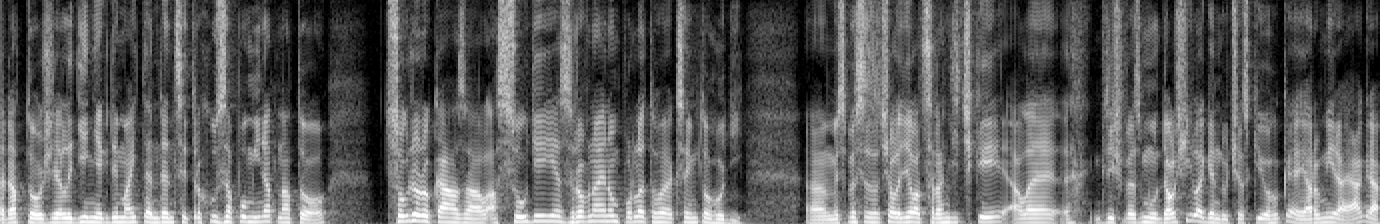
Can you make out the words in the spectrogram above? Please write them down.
teda to, že lidi někdy mají tendenci trochu zapomínat na to, co kdo dokázal a soudí je zrovna jenom podle toho, jak se jim to hodí. Eh, my jsme si začali dělat srandičky, ale když vezmu další legendu českého hokeje, Jaromíra Jágra,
